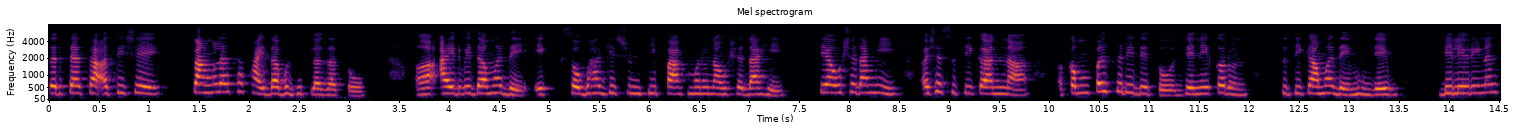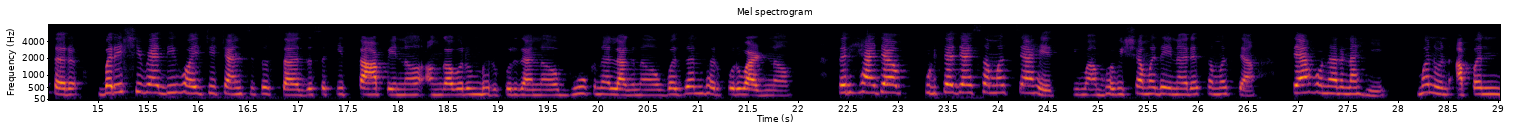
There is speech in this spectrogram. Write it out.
तर त्याचा अतिशय चांगला असा फायदा बघितला जातो. आयुर्वेदामध्ये एक सौभाग्य शुंठी पाक म्हणून औषध आहे. ते औषध आम्ही अशा सुतिकांना कंपल्सरी देतो, जेणेकरून सुतिकामध्ये म्हणजे डिलिव्हरी नंतर बरेचसे व्याधी व्हायचे चान्सेस असतात. जसं की ताप येणं, अंगावरून भरपूर जाणं, भूक न लागणं, वजन भरपूर वाढणं. तर ह्या ज्या पुढच्या ज्या समस्या आहेत किंवा भविष्यामध्ये येणाऱ्या समस्या, त्या होणार नाही. म्हणून आपण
